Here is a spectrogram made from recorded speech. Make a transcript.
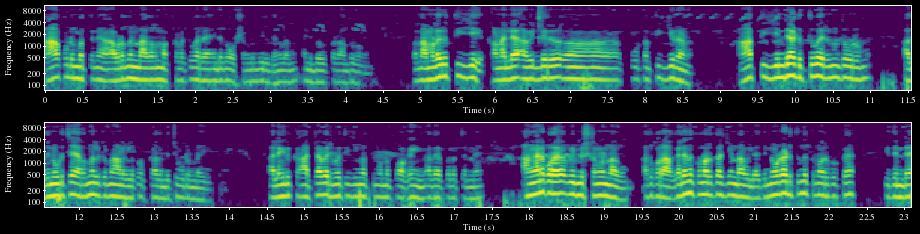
ആ കുടുംബത്തിന് അവിടെ നിന്നുണ്ടാകുന്ന മക്കൾക്ക് വരെ അതിന്റെ ദോഷങ്ങളും ദുരിതങ്ങളും അനുഭവപ്പെടാൻ തുടങ്ങും. അപ്പോൾ നമ്മളൊരു തീയെ കണല വലിയൊരു കൂട്ടം തീയിടാണ്. ആ തീയിന്റെ അടുത്ത് വരുന്ന തോറും അതിനോട് ചേർന്ന് നിൽക്കുന്ന ആളുകൾക്കൊക്കെ അതിന്റെ ചൂടുണ്ടായിരിക്കും. അല്ലെങ്കിൽ കാറ്റ വരുമ്പോൾ തീയും കത്തുമ്പോൾ പുകയും അതേപോലെ തന്നെ അങ്ങനെ കുറേ വിമിഷ്ടങ്ങളുണ്ടാകും. അത് കുറേ അകലെ നിൽക്കുന്നവർക്കൊക്കെ ഉണ്ടാവില്ല. ഇതിനോട് അടുത്ത് നിൽക്കുന്നവർക്കൊക്കെ ഇതിന്റെ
